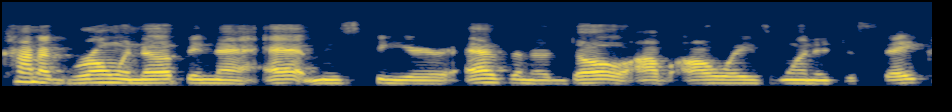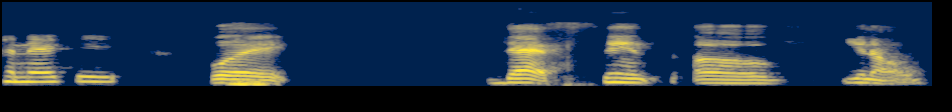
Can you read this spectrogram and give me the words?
kind of growing up in that atmosphere as an adult, I've always wanted to stay connected, but mm-hmm. that sense of, you know,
